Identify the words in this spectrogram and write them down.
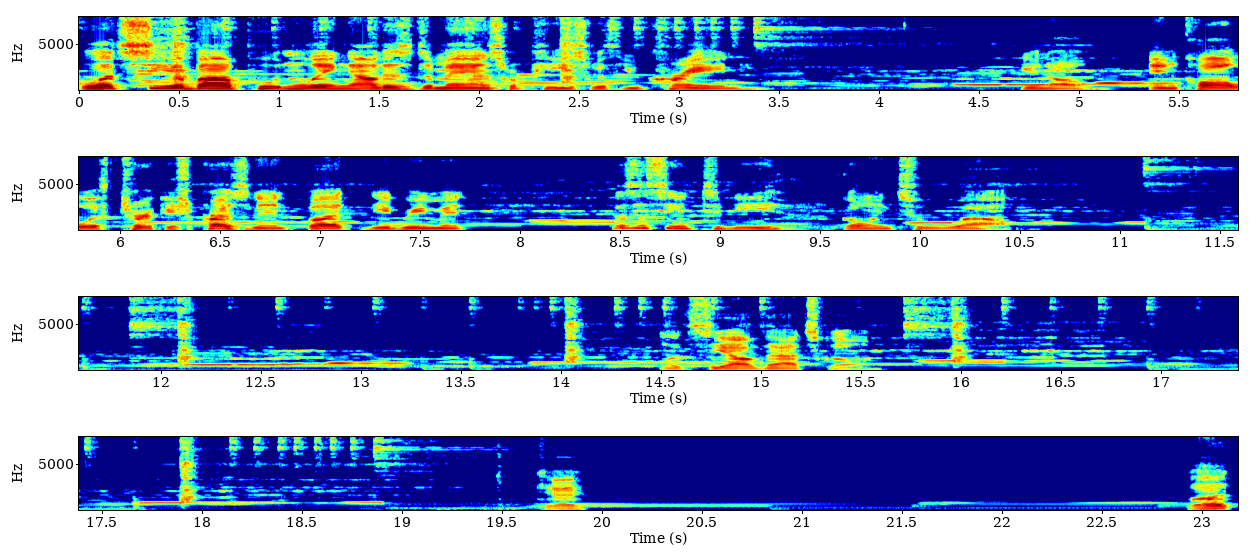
Let's see about Putin laying out his demands for peace with Ukraine, you know, in call with Turkish president, but the agreement doesn't seem to be going too well. Let's see how that's going. Okay. But,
